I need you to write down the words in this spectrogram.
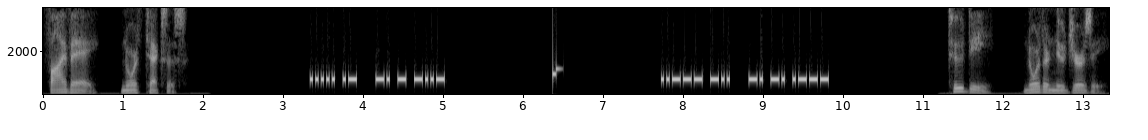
Five A, North Texas. 2D, Northern New Jersey.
